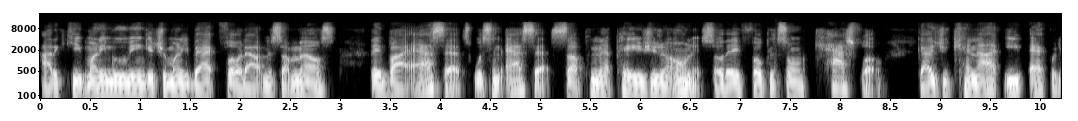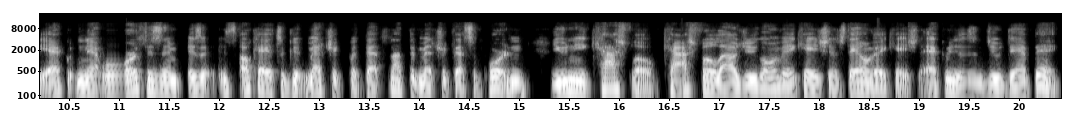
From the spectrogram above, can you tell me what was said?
how to keep money moving get your money back flow it out into something else. They buy assets. What's an asset? Something that pays you to own it. So they focus on cash flow guys you cannot eat equity. Equity net worth is is okay it's a good metric but that's not the metric that's important. You need cash flow. Cash flow allows you to go on vacation stay on vacation. Equity doesn't do a damn thing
